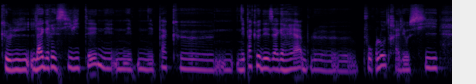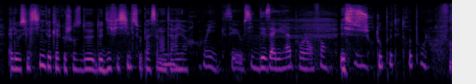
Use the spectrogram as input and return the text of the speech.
que l'agressivité n'est pas que n'est pas que désagréable pour l'autre, elle est aussi elle est aussi le signe que quelque chose de, difficile se passe à l'intérieur. Oui, c'est aussi désagréable pour l'enfant. Et surtout peut-être pour l'enfant.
